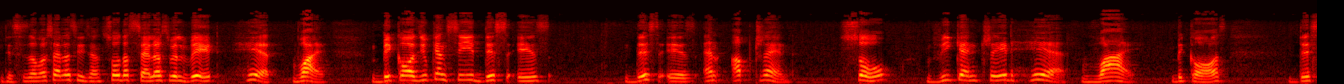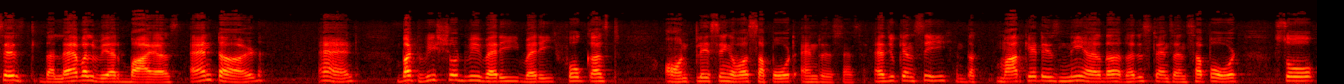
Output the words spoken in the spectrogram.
This is our sellers reason. So the sellers will wait here. Why? Because you can see this is this is an uptrend. So we can trade here. Why? Because this is the level where buyers entered and but we should be very very focused on placing our support and resistance. As you can see the market is near the resistance and support. So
